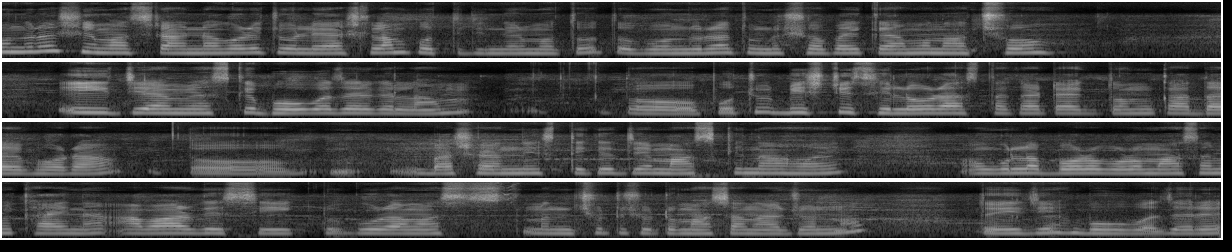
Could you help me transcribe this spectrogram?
বন্ধুরা সীমাস রান্নাঘরে চলে আসলাম প্রতিদিনের মতো। তো বন্ধুরা, তোমরা সবাই কেমন আছো? এই যে আমি আজকে বউবাজার গেলাম, তো প্রচুর বৃষ্টি ছিল, রাস্তাঘাট একদম কাদায় ভরা। তো বাসার নিচ থেকে যে মাছ কেনা হয়, ওগুলা বড় বড় মাছ আমি খাই না। আবার গেছি একটু গুঁড়া মাছ মানে ছোটো ছোটো মাছ আনার জন্য। তো এই যে বউবাজারে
